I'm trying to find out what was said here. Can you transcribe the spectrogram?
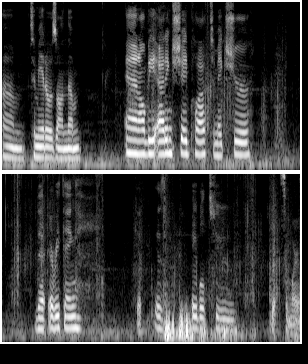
um, tomatoes on them. And I'll be adding shade cloth to make sure that everything get, is able to get somewhere.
